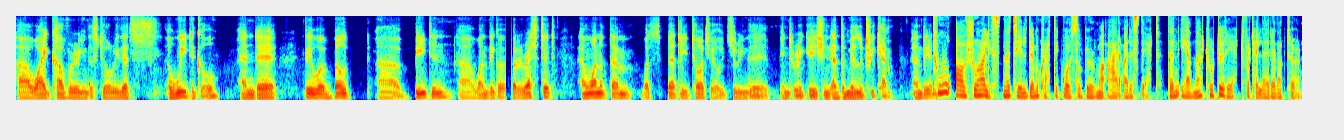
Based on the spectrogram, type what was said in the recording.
uh, while covering the story. That's a week ago, and uh, they were both beaten uh, when they got arrested, and one of them was badly tortured during the interrogation at the military camp. To av journalistene til Democratic Voice of Burma er arrestert, den ene torturert, forteller redaktøren.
